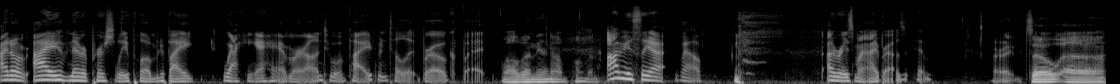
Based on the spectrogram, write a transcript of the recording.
I don't. I have never personally plumbed by whacking a hammer onto a pipe until it broke, but Well, then you're not plumbing. obviously, I well, I raised my eyebrows at him. All right, so uh,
